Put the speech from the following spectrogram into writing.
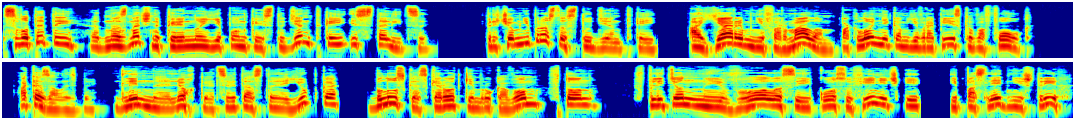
с вот этой однозначно коренной японкой-студенткой из столицы. Причем не просто студенткой, а ярым неформалом, поклонником европейского фолка. Казалось бы, длинная легкая цветастая юбка, блузка с коротким рукавом в тон, вплетенные в волосы и косу фенечки и последний штрих,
